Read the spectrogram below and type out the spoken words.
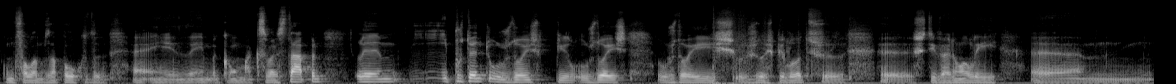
como falamos há pouco, de, em, em, com Max Verstappen, um, ehm, e portanto os dois pilotos os dois, os dois, os dois pilotos uh, estiveram ali. Uh,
